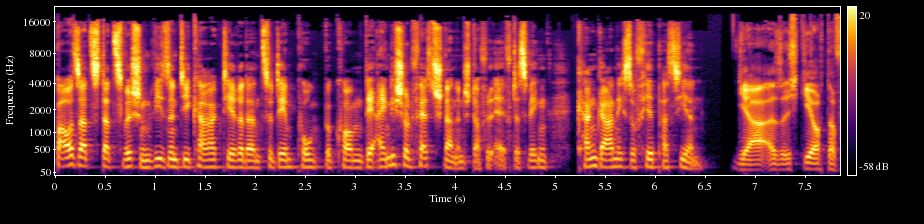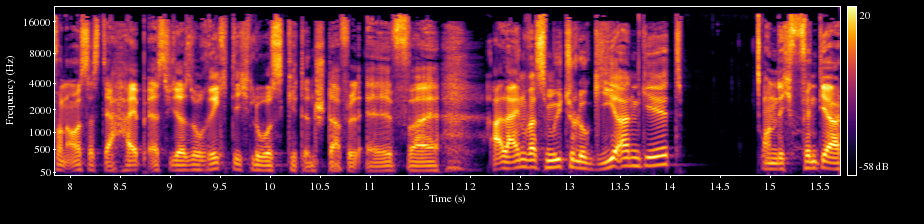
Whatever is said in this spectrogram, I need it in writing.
Bausatz dazwischen. Wie sind die Charaktere dann zu dem Punkt bekommen, der eigentlich schon feststand in Staffel 11. Deswegen kann gar nicht so viel passieren. Ja, also ich gehe auch davon aus, dass der Hype erst wieder so richtig losgeht in Staffel 11, weil allein was Mythologie angeht, und ich finde ja,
